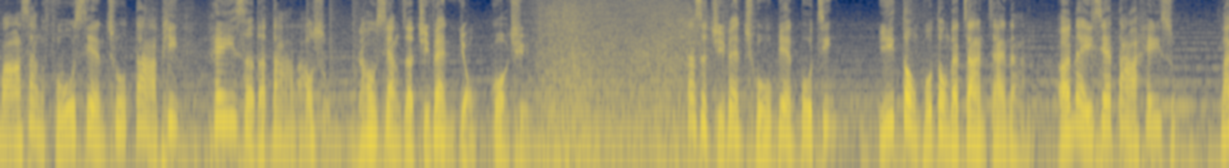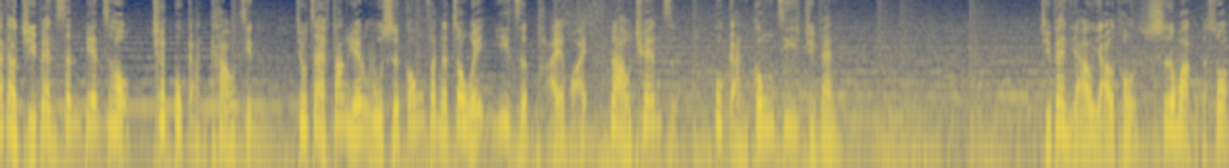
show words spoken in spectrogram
马上浮现出大批黑色的大老鼠，然后向着 g v a n 涌过去。但是举变处变不惊，一动不动地站在那里。而那一些大黑鼠来到举变身边之后，却不敢靠近，就在方圆五十公分的周围一直徘徊绕圈子，不敢攻击举变。举变摇摇头，失望地说：“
